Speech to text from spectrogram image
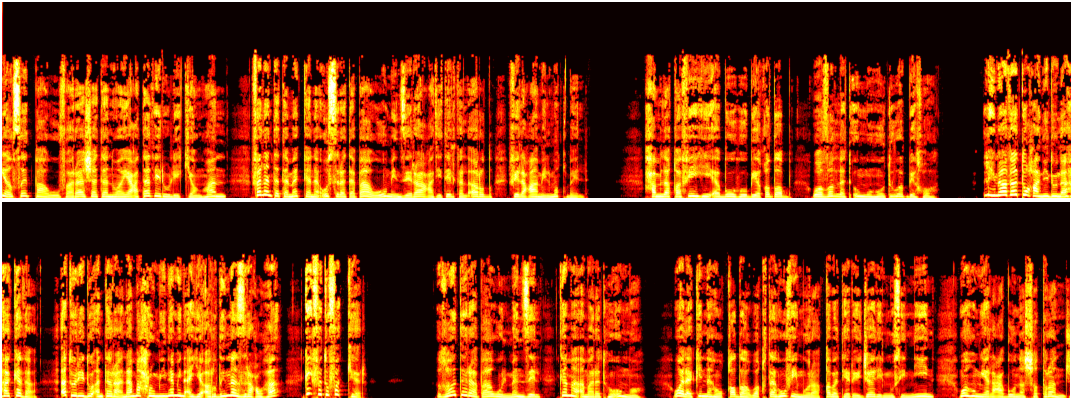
يصد باو فراشة ويعتذر لكيونغ هوان فلن تتمكن أسرة باو من زراعة تلك الأرض في العام المقبل حملق فيه أبوه بغضب وظلت أمه توبخه لماذا تعاندنا هكذا؟ أتريد أن ترانا محرومين من أي أرض نزرعها؟ كيف تفكر؟ غادر باو المنزل كما أمرته أمه ولكنه قضى وقته في مراقبة الرجال المسنين وهم يلعبون الشطرنج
